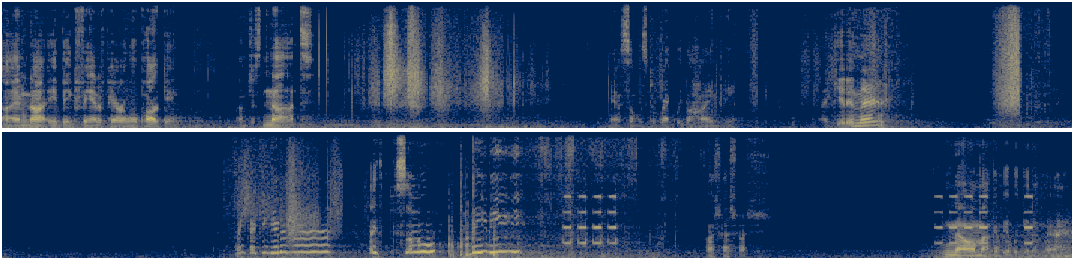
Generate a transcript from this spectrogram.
I am not a big fan of parallel parking. I'm just not. Yeah, someone's directly behind me get in there? I think I can get in there. I think so. Maybe. Hush, hush, hush. No, I'm not gonna be able to get in there.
